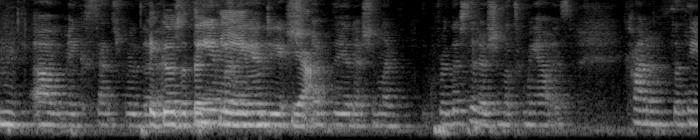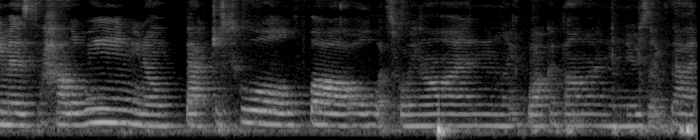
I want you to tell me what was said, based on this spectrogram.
and um, makes sense for the It goes with the theme, theme, of the edition. yeah. Of the edition, like for this edition that's coming out is kind of the theme is Halloween. You know, back to school, fall, what's going on, like walkathon, news like that.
